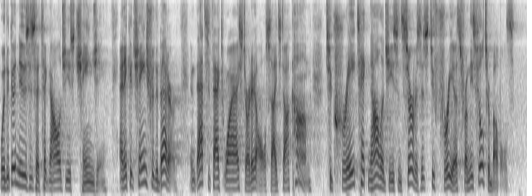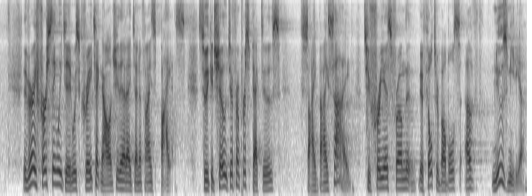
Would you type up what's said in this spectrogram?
Well, the good news is that technology is changing, and it could change for the better. And that's, in fact, why I started allsides.com to create technologies and services to free us from these filter bubbles. The very first thing we did was create technology that identifies bias, so we could show different perspectives side by side to free us from the, filter bubbles of news media.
